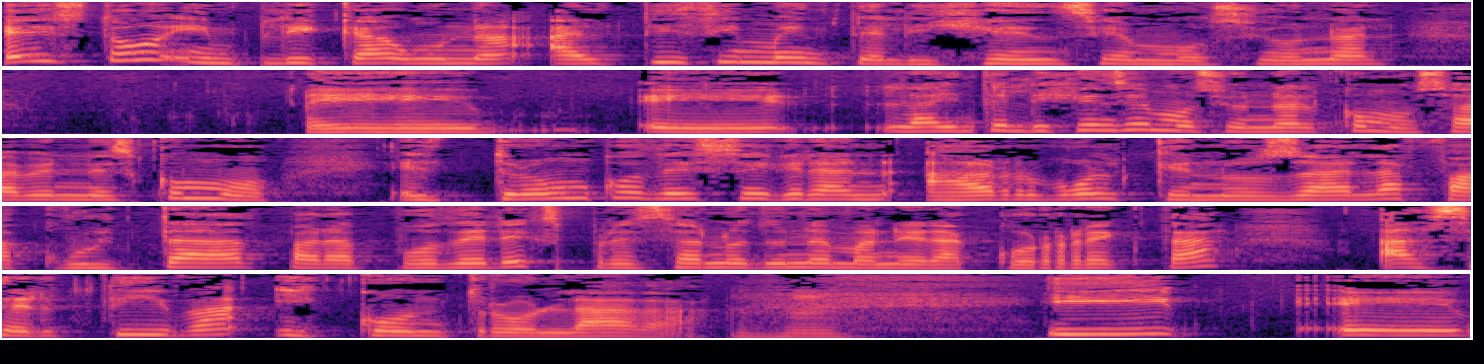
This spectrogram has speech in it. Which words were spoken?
Esto implica una altísima inteligencia emocional. Eh, eh, la inteligencia emocional, como saben, es como el tronco de ese gran árbol que nos da la facultad para poder expresarnos de una manera correcta, asertiva y controlada. Y eh,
